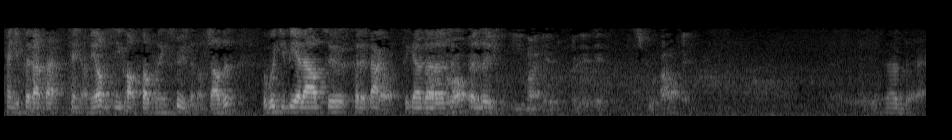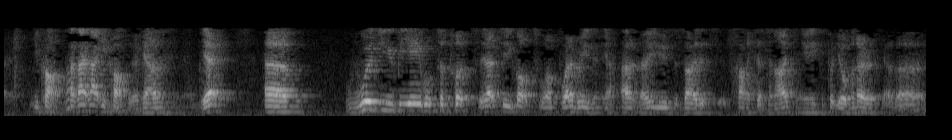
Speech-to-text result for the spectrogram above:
Can you put that back? I mean, obviously you can't stop putting screws in on Shabbos, but would you be allowed to put it back Well, together for just a loose? You, might be able to put it in screw half it. You can't. That, that, that you can't do. Okay. Yeah. Um, would you be able to put? Let's say you got well, for whatever reason. Yeah. I don't know. You decide it's, it's Hanukkah tonight, and you need to put your menorah together,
